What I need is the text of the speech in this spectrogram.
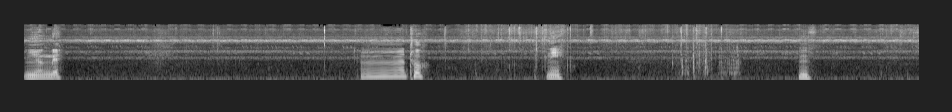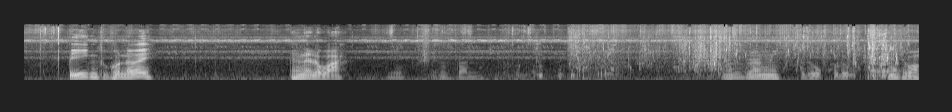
เงียงเด้เออทุนี่อืมปิงทุกคนเอ้ย ยังไงเหรอวะนี่เป็นน้ำกันนะมาทุกเรื่องนี่ปลาดุกปลาดุกนี่ถูกบ่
